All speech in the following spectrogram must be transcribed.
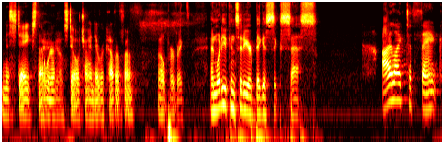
mistakes that we're go. still trying to recover from. Oh, perfect. And what do you consider your biggest success? I like to thank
